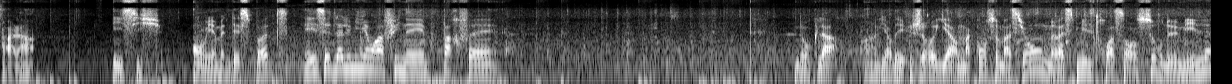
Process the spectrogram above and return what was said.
Voilà. Ici, on vient mettre des spots. Et c'est de l'aluminium raffiné. Parfait. Donc là, regardez, je regarde ma consommation. Il me reste 1300 sur 2000.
